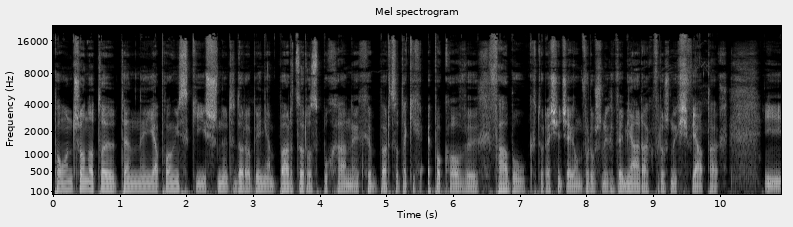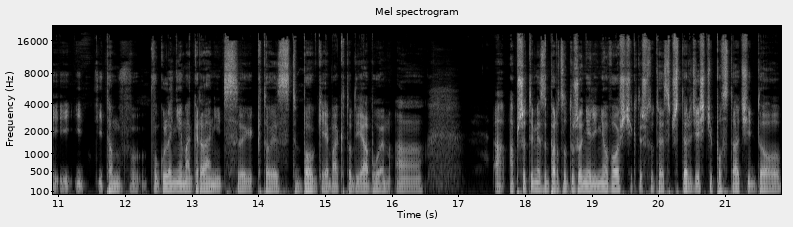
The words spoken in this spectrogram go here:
połączono to, ten japoński sznyt do robienia bardzo rozbuchanych, bardzo takich epokowych fabuł, które się dzieją w różnych wymiarach, w różnych światach. I, i, i tam w, w ogóle nie ma granic, kto jest Bogiem, a kto diabłem, a a, a przy tym jest bardzo dużo nieliniowości, gdyż tutaj jest 40 postaci do,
